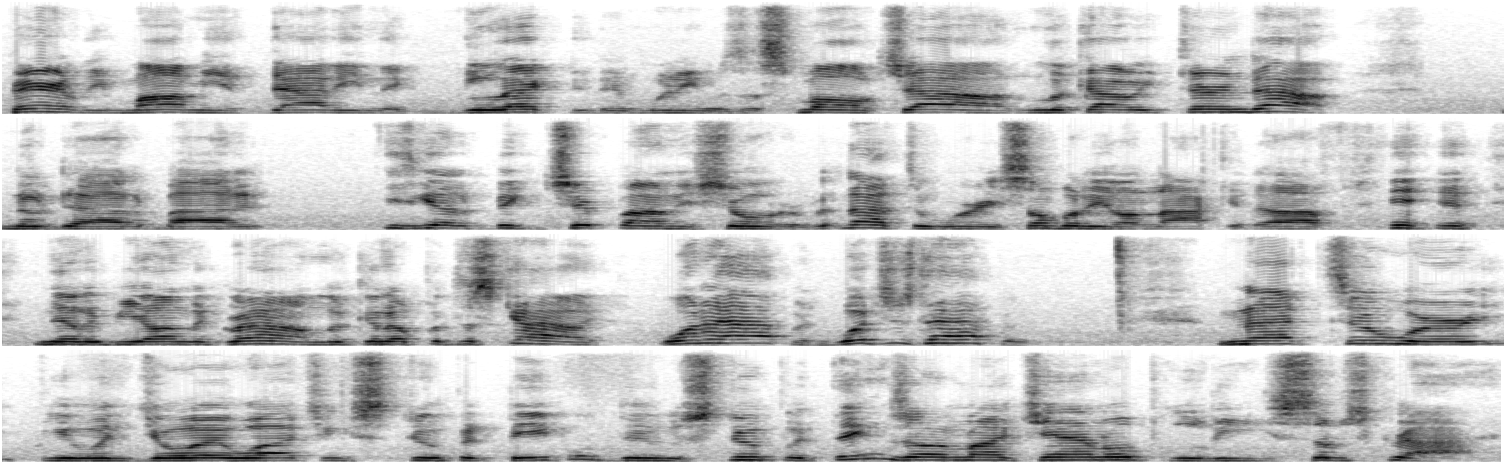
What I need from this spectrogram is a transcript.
Apparently, mommy and daddy neglected him when he was a small child. Look how he turned out. No doubt about it. He's got a big chip on his shoulder, but not to worry. Somebody will knock it off. and then he'll be on the ground looking up at the sky. Like, what happened? What just happened? Not to worry. If you enjoy watching stupid people do stupid things on my channel, please subscribe.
